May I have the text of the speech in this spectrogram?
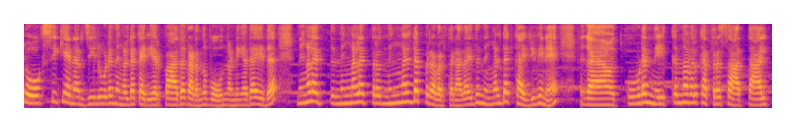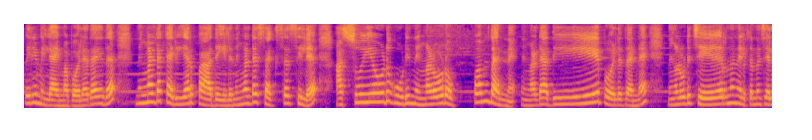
ടോക്സിക് എനർജിയിലൂടെ നിങ്ങളുടെ കരിയർ പാത കടന്നു പോകുന്നുണ്ടെങ്കിൽ അതായത് നിങ്ങൾ നിങ്ങളെത്ര നിങ്ങളുടെ പ്രവർത്തനം അതായത് നിങ്ങളുടെ കഴിവിനെ കൂടെ നിൽക്കുന്നവർക്ക് അത്ര സാ താല്പര്യമില്ലായ്മ പോലെ അതായത് നിങ്ങളുടെ കരിയർ പാതയിൽ നിങ്ങളുടെ സക്സസ്സിൽ അസൂയയോടുകൂടി നിങ്ങളോടൊപ്പം ഒപ്പം തന്നെ നിങ്ങളുടെ അതേപോലെ തന്നെ നിങ്ങളോട് ചേർന്ന് നിൽക്കുന്ന ചില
